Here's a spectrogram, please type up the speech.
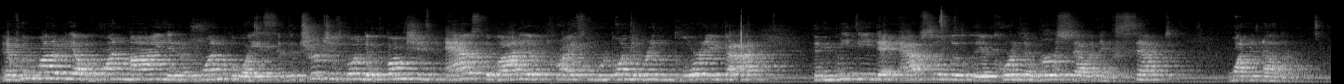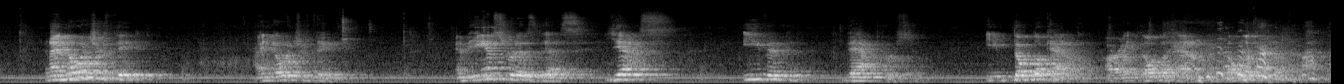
And if we want to be of one mind and of one voice, if the church is going to function as the body of Christ and we're going to bring glory to God, then we need to absolutely, according to verse 7, accept one another. And I know what you're thinking. I know what you're thinking. And the answer is this yes, even that person. Don't look at them, all right? Don't look at them. Don't look at them.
